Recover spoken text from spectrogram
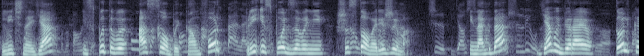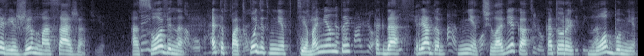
Лично я испытываю особый комфорт при использовании шестого режима. Иногда я выбираю только режим массажа. Особенно это подходит мне в те моменты, когда рядом нет человека, который мог бы мне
